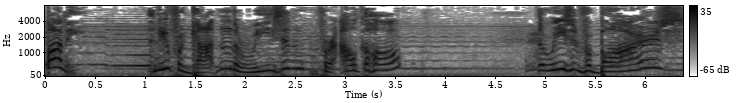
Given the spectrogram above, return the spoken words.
Buddy, have you forgotten the reason for alcohol? The reason for bars?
